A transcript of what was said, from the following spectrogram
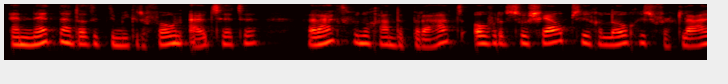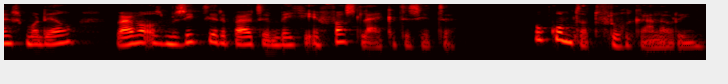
en net nadat ik de microfoon uitzette, raakten we nog aan de praat over het sociaal-psychologisch verklaringsmodel waar we als muziektherapeuten een beetje in vast lijken te zitten. Hoe komt dat, vroeg ik aan Laurien.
